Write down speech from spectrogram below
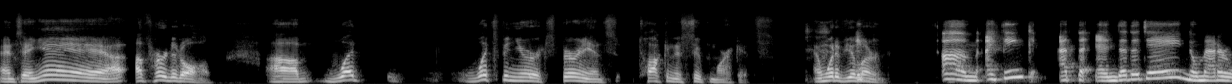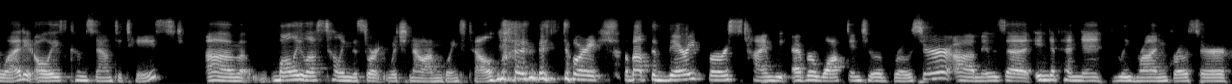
and saying, yeah, yeah, yeah I've heard it all. Um, what, what's been your experience talking to supermarkets and what have you learned? Um, I think at the end of the day, no matter what, it always comes down to taste. Um, Mollie loves telling the story, which now I'm going to tell the story about the very first time we ever walked into a grocer. Um, it was an independently run grocer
